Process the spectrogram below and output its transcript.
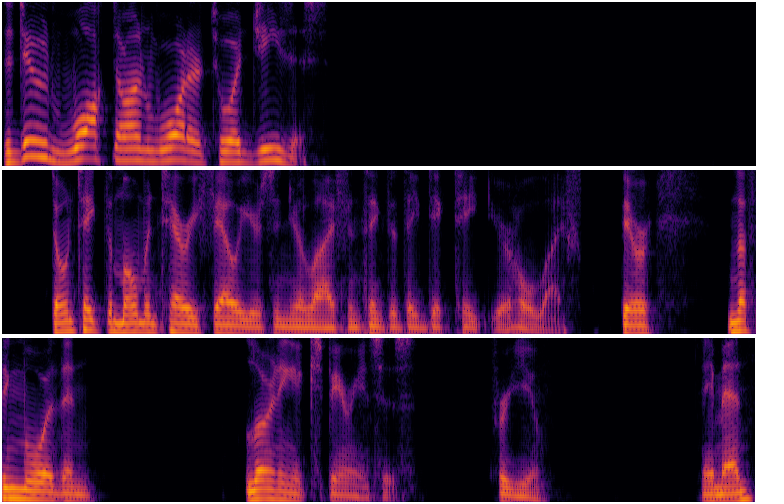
The dude walked on water toward Jesus. Don't take the momentary failures in your life and think that they dictate your whole life. They're nothing more than learning experiences for you. Amen.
